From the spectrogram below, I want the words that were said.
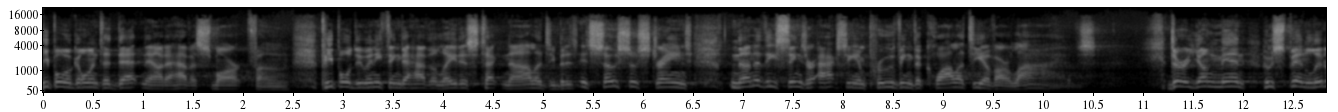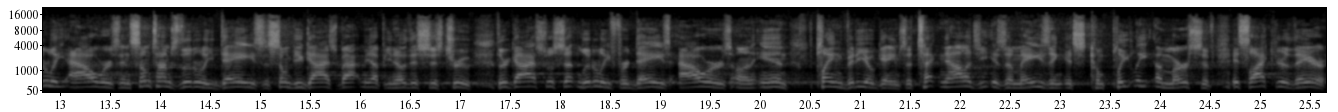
People will go into debt now to have a smartphone. People will do anything to have the latest technology, but it's, it's, so, so strange. None of these things are actually improving the quality of our lives. There are young men who spend literally hours and sometimes literally days. As some of you guys back me up, you know this is true. There are guys who sit literally for days, hours on end, playing video games. The technology is amazing, it's completely immersive. It's like you're there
